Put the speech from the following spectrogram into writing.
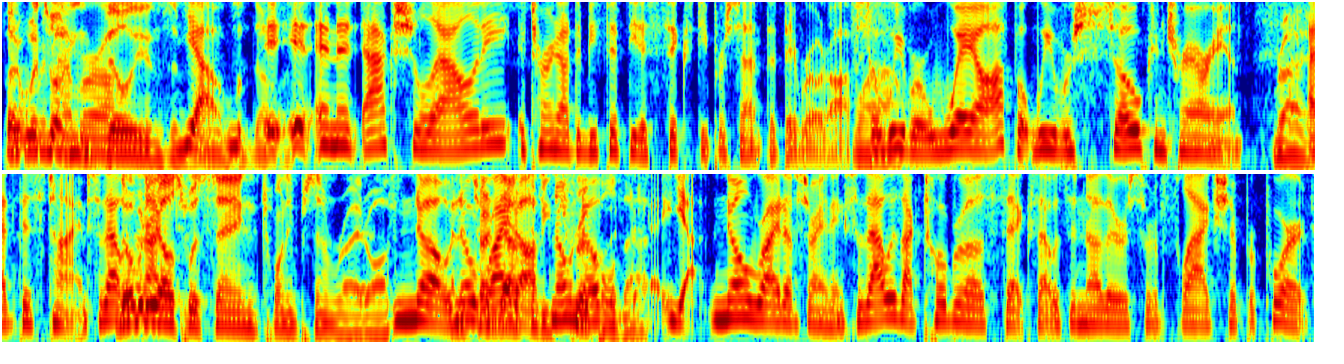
But we're talking billions and yeah, billions of dollars. it- and in actuality, it turned out to be 50 to 60% that they wrote off. So we were way off, but we were so contrarian Right. at this time. So that was Nobody an else was saying 20% write off. No, and no write offs. No, no, that. Yeah, no write offs or anything. So that was October of 06. That was another sort of flagship report.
